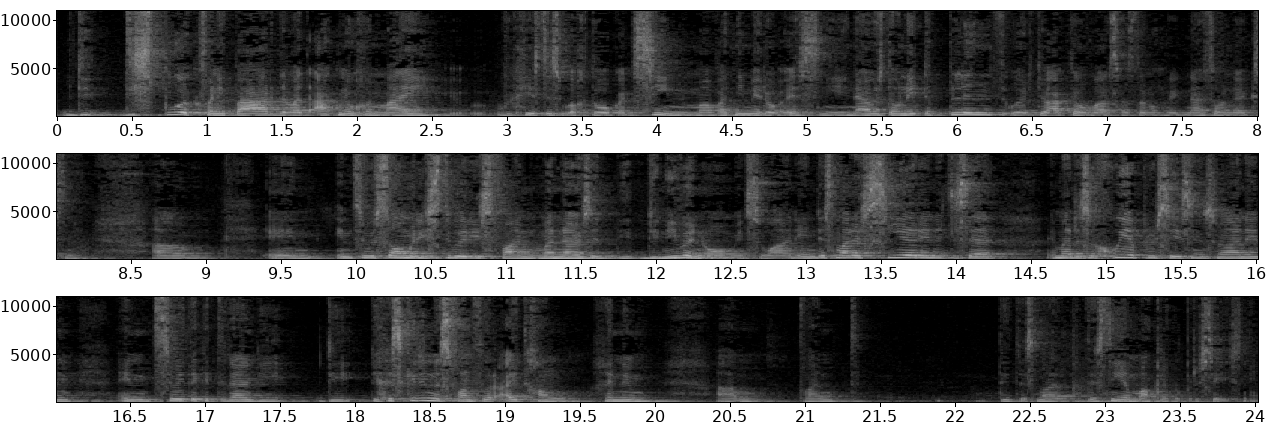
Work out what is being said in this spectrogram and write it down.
die die spook van die perde wat ek nog in my geestesoog daar kan sien, maar wat nie meer daar is nie. Nou is daar net 'n plint oor. Toe ek daar was, was daar nog net nou is daar niks nie. Um en en so saam met die stories van maar nou is dit die, die nuwe naam en so aan. En dis maar 'n seer en dit is 'n en maar dis 'n goeie proses en so aan en en so het ek dit nou die die die geskiedenis van vooruitgang genoem. Um want dit is maar dis nie 'n maklike proses nie.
